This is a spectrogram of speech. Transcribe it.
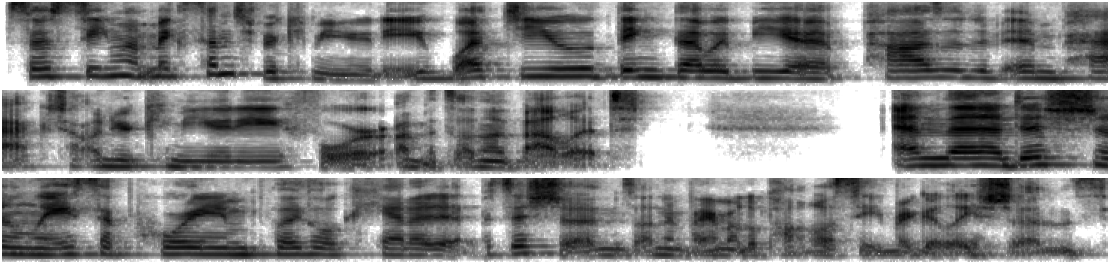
So seeing what makes sense for your community. What do you think that would be a positive impact on your community for um, it's on the ballot? And then additionally, supporting political candidate positions on environmental policy and regulations.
